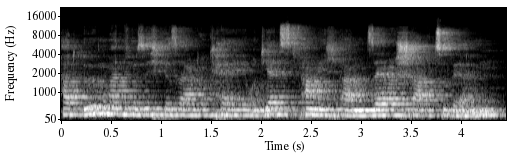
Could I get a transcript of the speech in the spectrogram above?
hat irgendwann für sich gesagt, okay, und jetzt fange ich an, selber stark zu werden.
